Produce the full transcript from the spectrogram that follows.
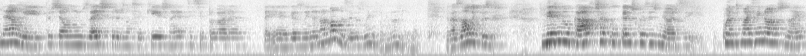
não, não, e depois são uns extras, não sei o quê, não é? Tem sempre agora, tem a gasolina normal, mas a gasolina, não, não, não, a gasóleo, e depois, mesmo no carro, já colocamos coisas melhores. E quanto mais em nós, não é?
